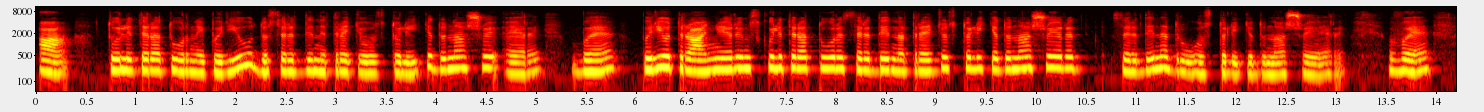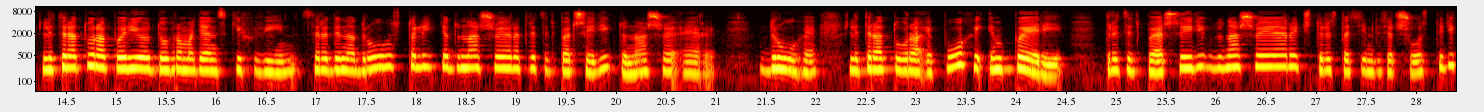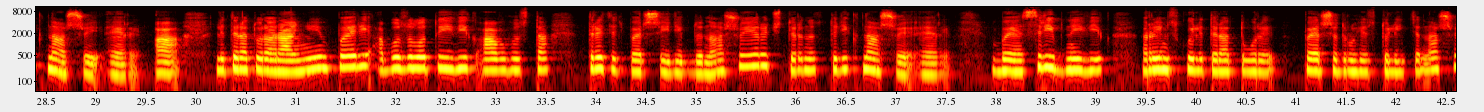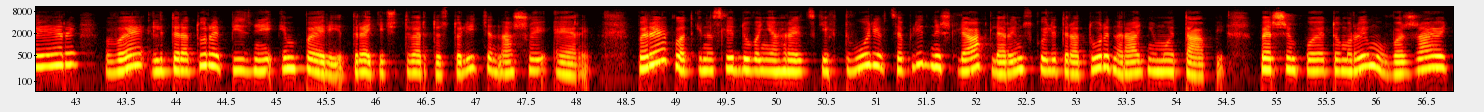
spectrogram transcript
А то літературний період до середини 3 століття до нашої ери, Б. Період ранньої римської літератури, середина 3 століття до нашої середина 2 століття до нашої ери. В. Література періоду громадянських війн, середина 2 століття до нашої ери, 31 рік до нашої ери. Друге. Література епохи імперії, 31 рік до нашої ери, 476 рік нашої ери. А. Література ранньої імперії або Золотий вік Августа, 31 рік до нашої ери, 14 рік нашої ери. Б. Срібний вік римської літератури. Перше-друге століття нашої ери, В. Література пізньої імперії, 3-4 століття нашої ери. Переклад і наслідування грецьких творів це плідний шлях для римської літератури на ранньому етапі. Першим поетом Риму вважають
